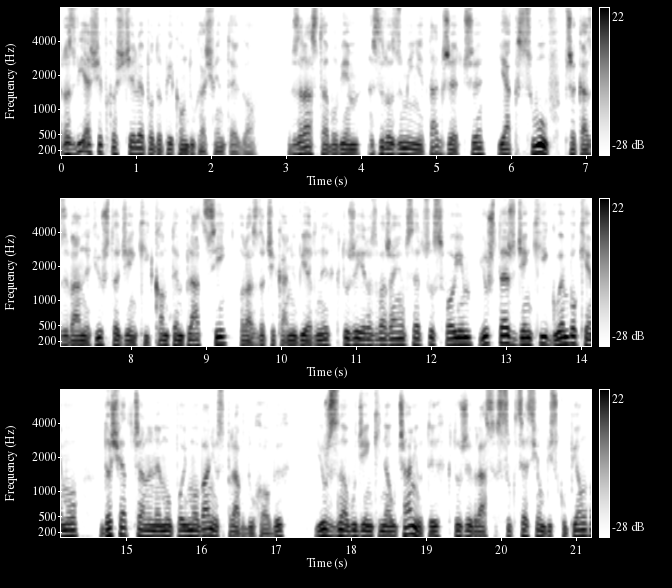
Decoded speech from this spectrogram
rozwija się w Kościele pod opieką Ducha Świętego. Wzrasta bowiem zrozumienie tak rzeczy, jak słów przekazywanych już to dzięki kontemplacji oraz dociekaniu wiernych, którzy je rozważają w sercu swoim, już też dzięki głębokiemu, doświadczalnemu pojmowaniu spraw duchowych, już znowu dzięki nauczaniu tych, którzy wraz z sukcesją biskupią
